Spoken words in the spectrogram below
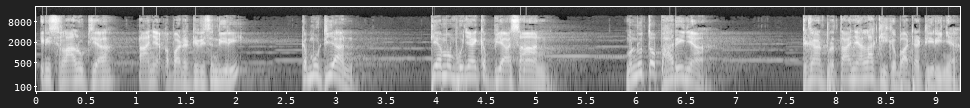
Ini selalu dia tanya kepada diri sendiri. Kemudian dia mempunyai kebiasaan menutup harinya dengan bertanya lagi kepada dirinya,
